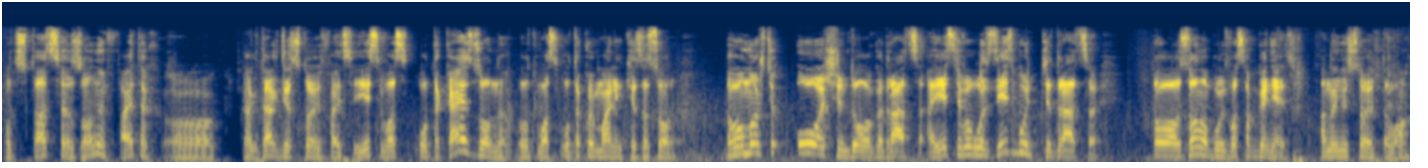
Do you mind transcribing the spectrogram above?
вот ситуация зоны в файтах, э, когда где стоит файтиться. Если у вас вот такая зона, вот у вас вот такой маленький зазор, то вы можете очень долго драться. А если вы вот здесь будете драться, то зона будет вас обгонять. Она не стоит того.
